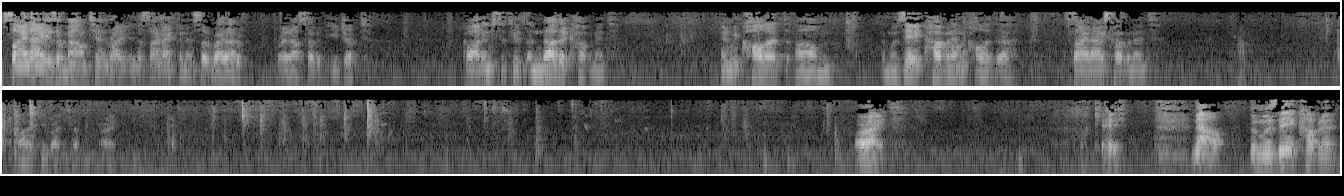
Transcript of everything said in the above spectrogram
Sinai is a mountain, right, in the Sinai Peninsula right out of right outside of Egypt. God institutes another covenant, and we call it um, the Mosaic covenant. We call it the Sinai covenant. Why do I keep writing covenant? All right. All right. Okay. Now, the Mosaic covenant,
